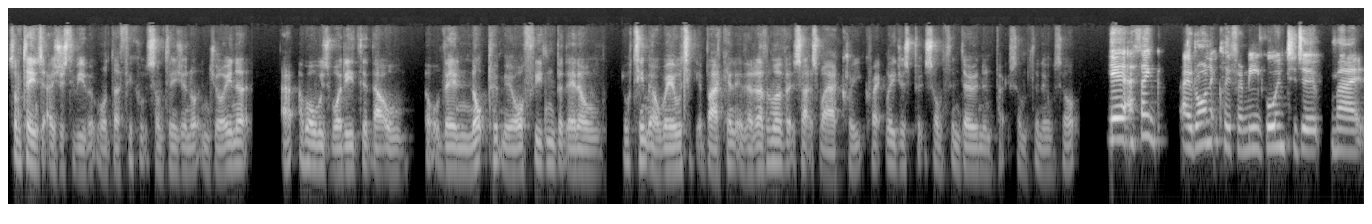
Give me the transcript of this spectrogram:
sometimes it is just to be a bit more difficult. Sometimes you're not enjoying it, I'm always worried that that'll, that'll then not put me off reading, but then I'll, it'll take me a while to get back into the rhythm of it. So that's why I quite quickly just put something down and pick something else up. Yeah, I think ironically for me, going to do my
